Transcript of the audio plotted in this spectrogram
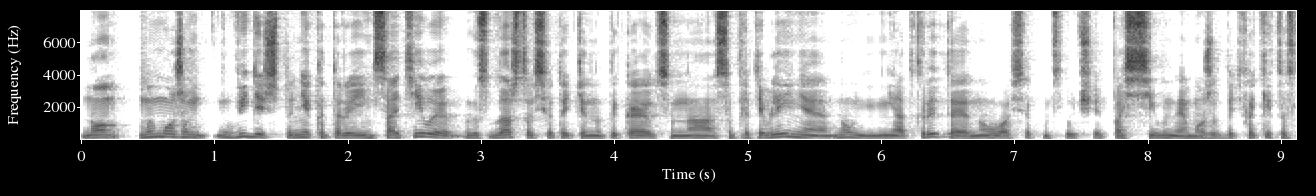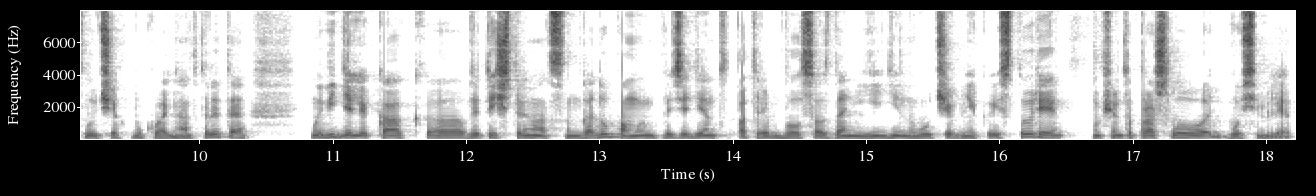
но мы можем увидеть, что некоторые инициативы государства все-таки натыкаются на сопротивление, ну, не открытое, но, во всяком случае, пассивное, может быть, в каких-то случаях буквально открытое. Мы видели, как э, в 2013 году, по-моему, президент потребовал создания единого учебника истории. В общем-то, прошло 8 лет,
